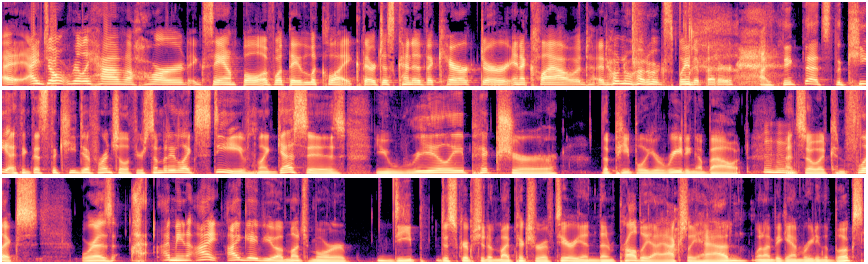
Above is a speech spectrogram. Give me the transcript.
I, I don't really have a hard example of what they look like. They're just kind of the character in a cloud. I don't know how to explain it better. I think that's the key. I think that's the key differential. If you're somebody like Steve, my guess is you really picture the people you're reading about, mm-hmm. and so it conflicts. Whereas, I, I mean, I I gave you a much more deep description of my picture of Tyrion than probably I actually had when I began reading the books.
